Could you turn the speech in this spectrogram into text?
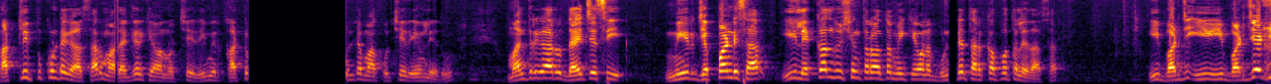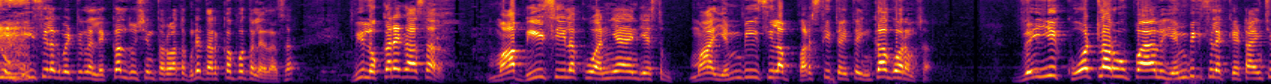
కట్లు ఇప్పుకుంటే కదా సార్ మా దగ్గరికి ఏమన్నా వచ్చేది మీరు కట్టుకుంటే మాకు వచ్చేది ఏం లేదు. మంత్రి గారు దయచేసి మీరు చెప్పండి సార్ ఈ లెక్కలు చూసిన తర్వాత మీకు ఏమైనా గుండె తరకపోతలేదా సార్? ఈ బడ్జెట్ ఈ ఈ బడ్జెట్లో బీసీలకు పెట్టిన లెక్కలు చూసిన తర్వాత గుండె తరకపోతలేదా సార్? వీళ్ళు ఒక్కరే కాదు సార్. మా బీసీలకు అన్యాయం చేస్తూ మా ఎంబీసీల పరిస్థితి అయితే ఇంకా ఘోరం సార్. వెయ్యి కోట్ల రూపాయలు ఎంబీసీలకు కేటాయించి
